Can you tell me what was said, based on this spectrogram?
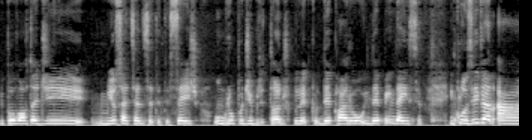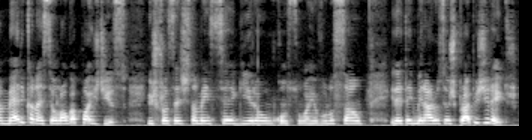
e por volta de 1776, um grupo de britânicos declarou independência. Inclusive, a América nasceu logo após disso, e os franceses também seguiram com sua revolução e determinaram seus próprios direitos,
